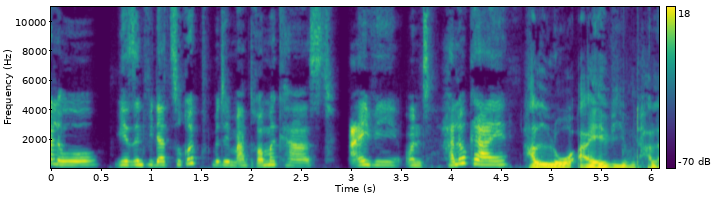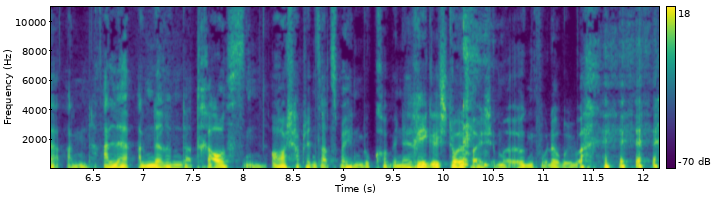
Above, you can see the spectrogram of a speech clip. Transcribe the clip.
Hallo, wir sind wieder zurück mit dem Andromecast. Ivy und hallo Kai. Hallo Ivy und hallo an alle anderen da draußen. Oh, ich habe den Satz mal hinbekommen. In der Regel stolper ich immer irgendwo darüber.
